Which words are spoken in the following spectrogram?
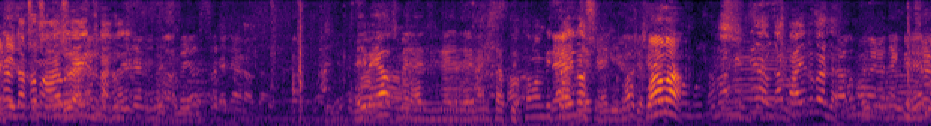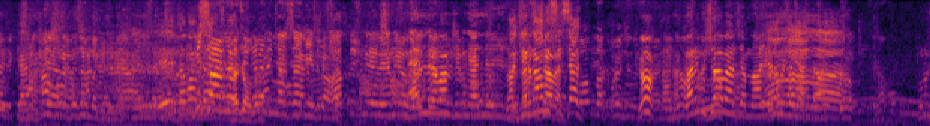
biner dakika ama hayvan eğitme. İyi be yapsın ben hemen sattı. Tamam bitti hayırlı olsun. Mama. Tamam bitti ya uzatma hayırlı gör de. İyi tamam. Bir saniye. Kaç oldu? 50 lira var mı cebinde 50 lira 100 lira. Lan bıçağı mısın sen? Yok lan karı bıçağı vereceğim lan yarım bıçağı geldi lan.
